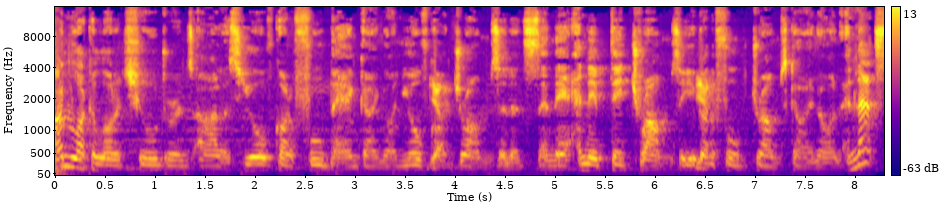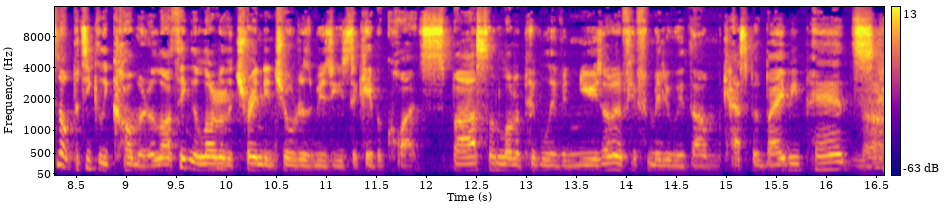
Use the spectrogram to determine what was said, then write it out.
Unlike a lot of children's artists, you've got a full band going on. You've got Yeah. drums, and it's and they're and they're, they're drums. So you've got Yeah. the full drums going on, and that's not particularly common. And I think a lot Mm. of the trend in children's music is to keep it quite sparse. A lot of people even use. I don't know if you're familiar with um, Caspar Babypants, No.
